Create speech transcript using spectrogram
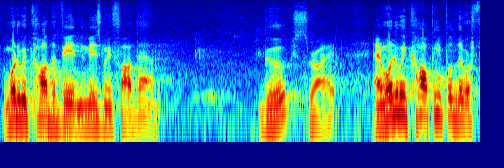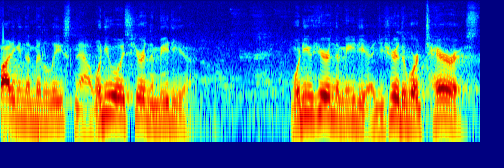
and what do we call the Vietnamese when we fought them? Gooks, right? And what do we call people that were fighting in the Middle East now? What do you always hear in the media? What do you hear in the media? You hear the word terrorist,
